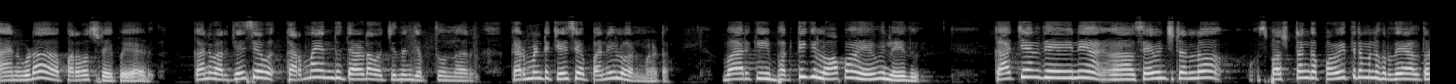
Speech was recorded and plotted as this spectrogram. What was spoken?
ఆయన కూడా పరవశుడైపోయాడు కానీ వారు చేసే కర్మ ఎందు తేడా వచ్చిందని చెప్తున్నారు. కర్మ అంటే చేసే పనిలో అనమాట వారికి భక్తికి లోపం ఏమీ లేదు. కాత్యాయనదేవిని సేవించడంలో స్పష్టంగా పవిత్రమైన హృదయాలతో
